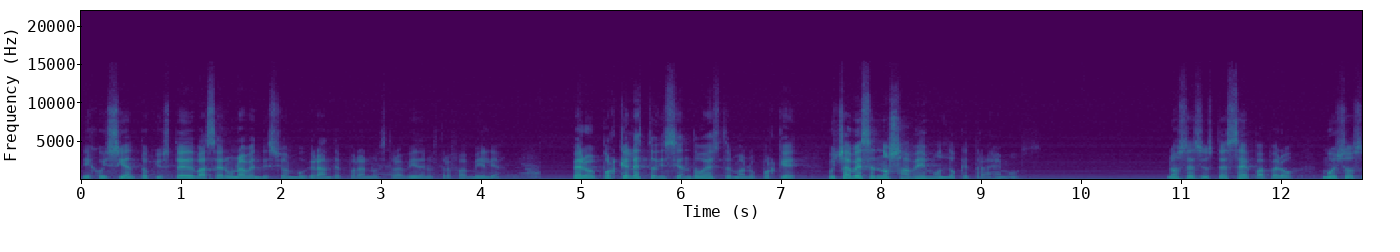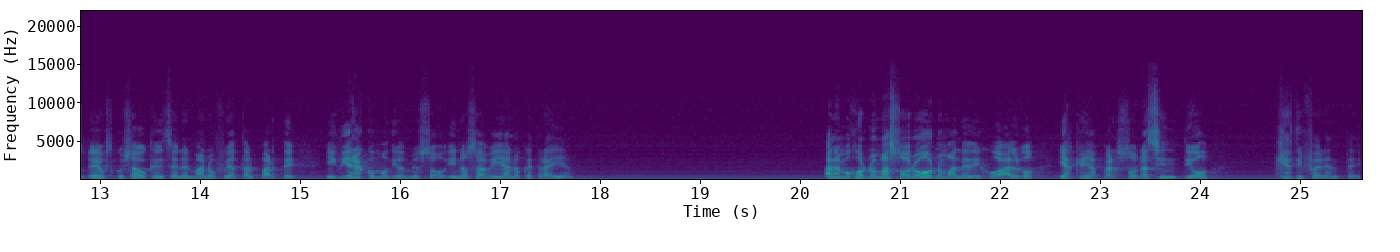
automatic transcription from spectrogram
Dijo, y siento que usted va a ser una bendición muy grande para nuestra vida y nuestra familia. Pero ¿por qué le estoy diciendo esto, hermano? Porque muchas veces no sabemos lo que traemos. No sé si usted sepa, pero muchos he escuchado que dicen, hermano, fui a tal parte y viera cómo Dios me usó y no sabía lo que traía. A lo mejor nomás oró, nomás le dijo algo y aquella persona sintió que es diferente.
